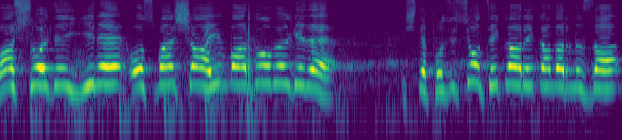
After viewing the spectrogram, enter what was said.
Başrolde yine Osman Şahin vardı o bölgede. İşte pozisyon tekrar ekranlarınızda.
